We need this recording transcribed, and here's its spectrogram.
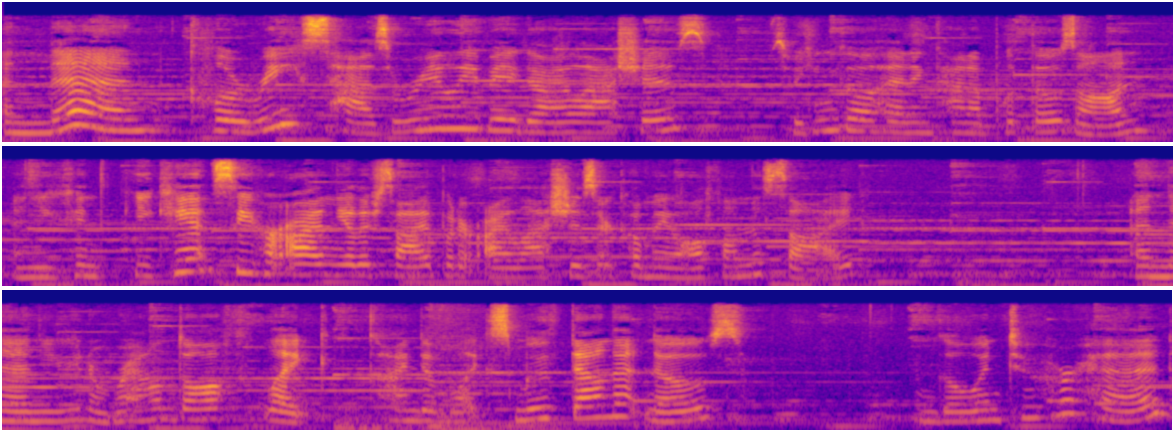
And then Clarice has really big eyelashes, so we can go ahead and kind of put those on. And you, can, you can't see her eye on the other side, but her eyelashes are coming off on the side. And then you're gonna round off, like, kind of like smooth down that nose and go into her head.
